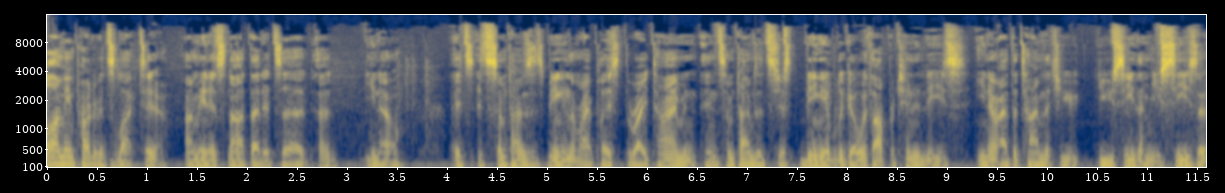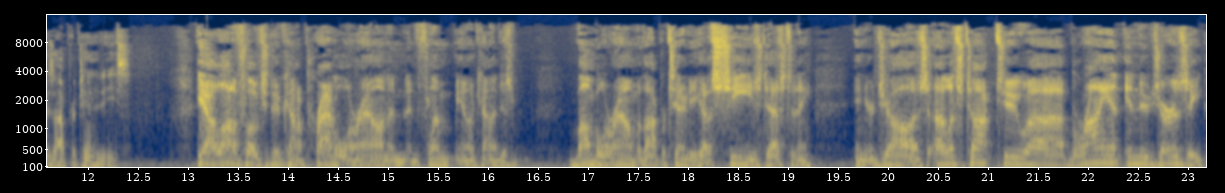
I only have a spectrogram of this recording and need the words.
Well, I mean, part of it's luck too. I mean, it's not that it's a, a you know, it's it's sometimes it's being in the right place at the right time, and, and sometimes it's just being able to go with opportunities. You know, at the time that you you see them, you seize those opportunities. Yeah, a lot of folks do kind of prattle around and, and flim, you know, kind of just bumble around with opportunity. You got to seize destiny in your jaws. Uh, let's talk to uh, Bryant in New Jersey.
